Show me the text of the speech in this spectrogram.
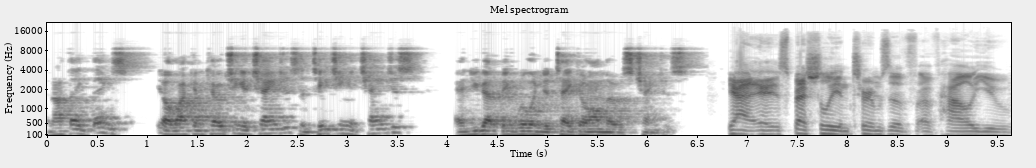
And I think things, you know, like in coaching, it changes and teaching, it changes. And you got to be willing to take on those changes. Yeah, especially in terms of, of how you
